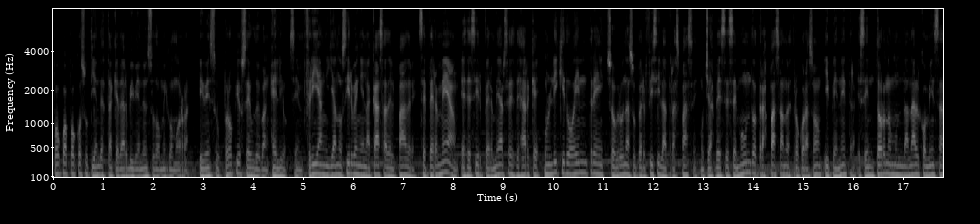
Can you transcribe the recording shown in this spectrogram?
poco a poco su tienda hasta quedar viviendo en Sodoma y Gomorra. Viven su propio pseudo evangelio, se enfrían y ya no sirven en la casa del Padre, se permean, es decir, permearse es dejar que un líquido entre sobre una superficie y la traspase. Muchas veces ese mundo traspasa nuestro corazón y penetra. Ese entorno mundanal comienza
